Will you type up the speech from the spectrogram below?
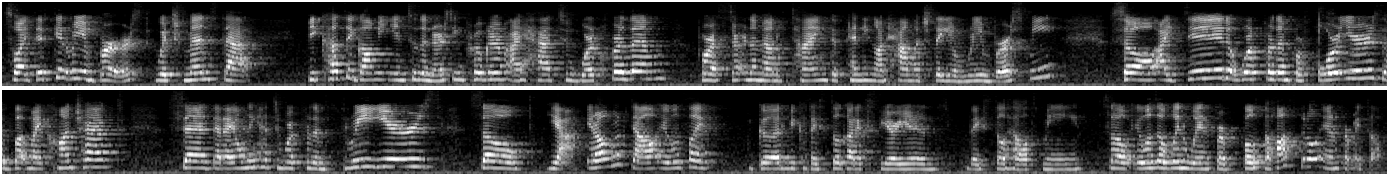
So I did get reimbursed, which meant that because they got me into the nursing program, I had to work for them for a certain amount of time depending on how much they reimbursed me. So I did work for them for four years, but my contract said that I only had to work for them three years. So yeah, it all worked out. It was like good because I still got experience. They still helped me. So it was a win-win for both the hospital and for myself.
